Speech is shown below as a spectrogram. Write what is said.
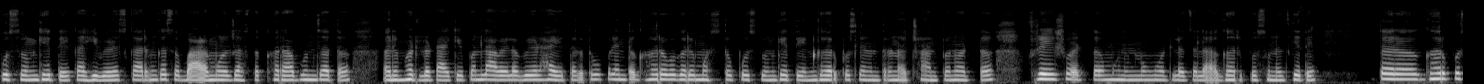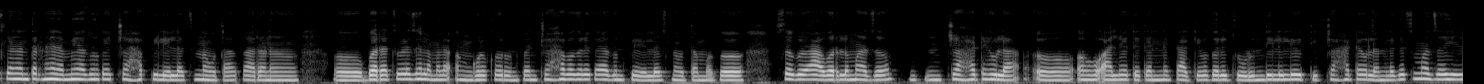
पुसून घेते काही वेळेस. कारण कसं बाळमुळं जास्त खराब होऊन जातं. आणि म्हटलं टाके पण लावायला वेळ आहे. तर तोपर्यंत घर वगैरे मस्त पुसून घेते. आणि घर पुसल्यानंतर ना छान पण वाटतं. फ्रेश वाटतं म्हणून मग म्हटलं चला घर पुसूनच घेते. तर घर पुसल्यानंतर नाही ना मी अजून काही चहा पिलेलाच नव्हता. कारण बराच वेळ झाला मला आंघोळ करून पण चहा वगैरे काही अजून पिलेलाच नव्हता. मग सगळं आवरलं माझं. चहा ठेवला. अहो आले होते. त्यांनी टाकी वगैरे जोडून दिलेली होती. चहा ठेवला आणि लगेच माझं हे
